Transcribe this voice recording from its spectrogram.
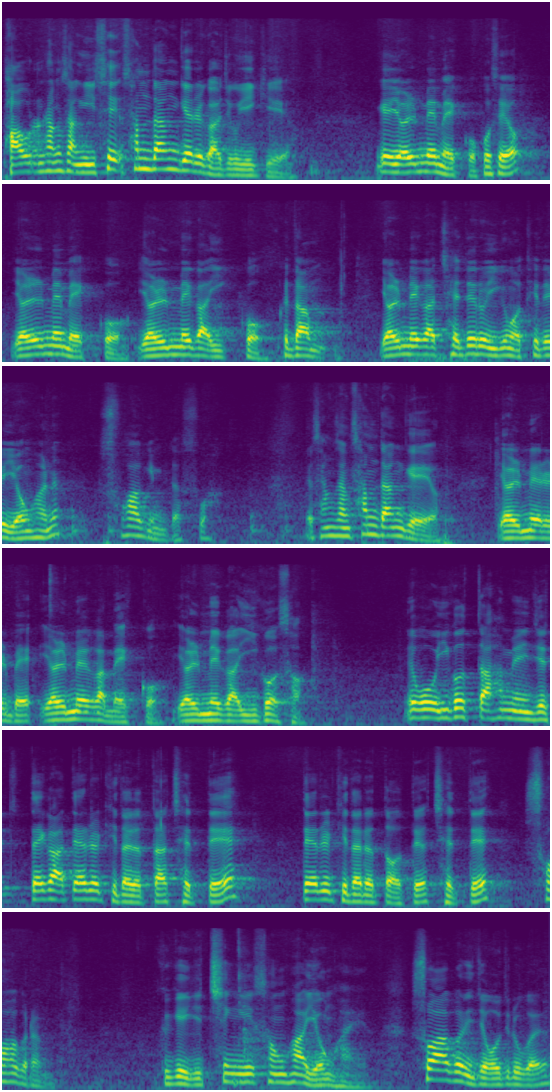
바울은 항상 이 세, 3단계를 가지고 얘기해요. 이게 열매 맺고 보세요. 열매 맺고 열매가 있고 그다음 열매가 제대로 익으면 어떻게 돼요? 영화는 수확입니다. 수확. 그래서 항상 3단계예요. 열매를 매, 열매가 맺고 열매가 익어서 뭐 익었다 하면 이제 때가 때를 기다렸다 제때 때를 기다렸다 어때요? 제때 수확을 합니다. 그게 이게 칭의, 성화, 영화예요. 수학은 이제 어디로 가요?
